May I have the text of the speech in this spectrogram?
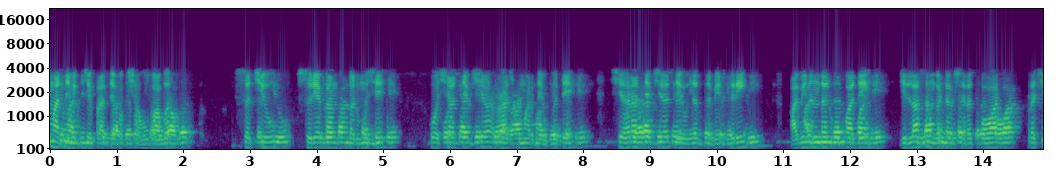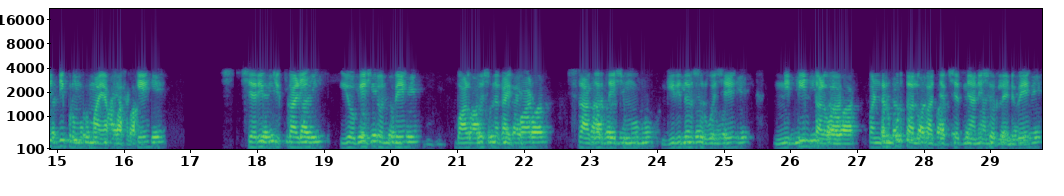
माध्यमिकचे प्राध्यापक शाहू बाबर सचिव सूर्यकांत कडमुसे कोषाध्यक्ष राजकुमार देवकते शहराध्यक्ष देवदत्त बेटकरी अभिनंदन उपाध्ये जिल्हा संघटक शरद पवार प्रसिद्धी प्रमुख माया हाके शरीफ चिक्काळी योगेश टोनपे बाळकृष्ण गायकवाड सागर देशमुख गिरीधर सुरवशे नितीन तळवार पंढरपूर तालुका अध्यक्ष ज्ञानेश्वर लेंडवे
